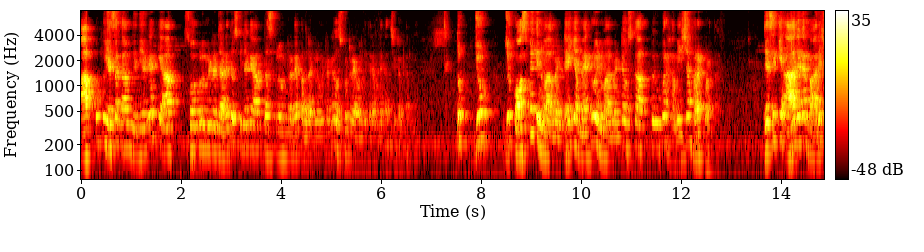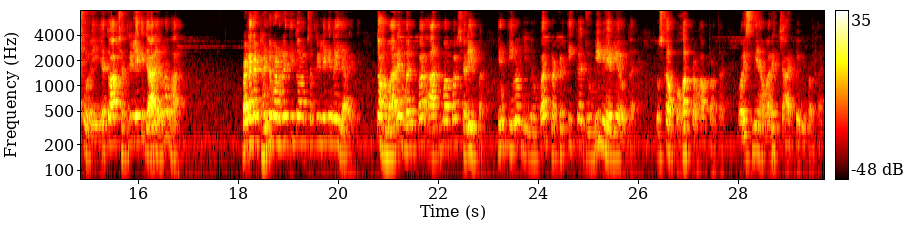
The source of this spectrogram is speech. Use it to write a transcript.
आपको कोई ऐसा काम दे दिया गया कि आप 100 किलोमीटर जा रहे थे, उसकी जगह आप 10 किलोमीटर गए 15 किलोमीटर गए, उसको ट्रेवल की तरह कंसिडर कर लिया। तो जो जो कॉस्मिक इन्वायरमेंट है या मैक्रो इन्वायरमेंट है, उसका आपके ऊपर हमेशा फ़र्क पड़ता है। जैसे कि आज अगर बारिश हो रही है तो आप छतरी लेके जा रहे हो ना बाहर। बट अगर ठंड पड़ रही थी तो आप छतरी लेके नहीं जा रहे थे। तो हमारे मन पर, आत्मा पर, शरीर पर, इन तीनों चीज़ों पर प्रकृति का जो भी बिहेवियर होता है, उसका बहुत प्रभाव पड़ता है और इसलिए हमारे चार्ट पे भी पड़ता है।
